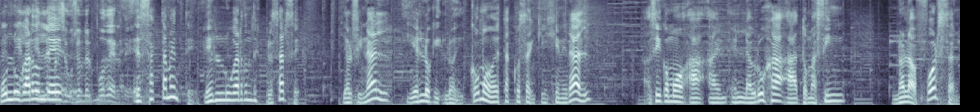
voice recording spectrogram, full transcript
Un lugar en- en donde- La persecución del poder. de- Exactamente, es un lugar donde expresarse. Y al final, y es lo que lo incómodo de estas cosas, en que en general, así como a- a- en, en la bruja a Tomasín no la forzan,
